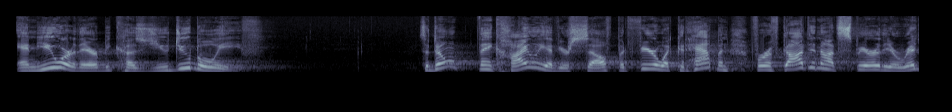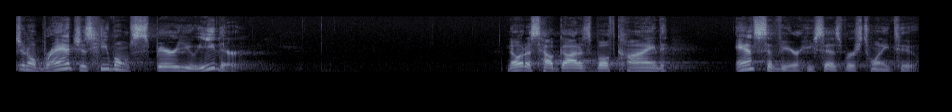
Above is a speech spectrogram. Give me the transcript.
and you are there because you do believe. So don't think highly of yourself, but fear what could happen. For if God did not spare the original branches, he won't spare you either. Notice how God is both kind and severe, he says, verse 22.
